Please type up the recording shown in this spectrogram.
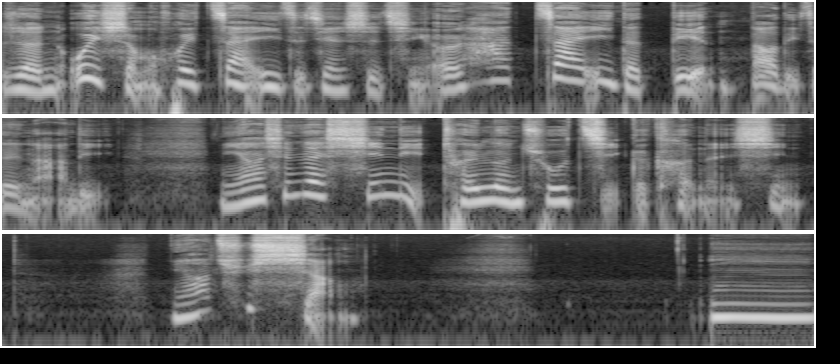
人为什么会在意这件事情？而他在意的点到底在哪里？你要先在心里推论出几个可能性。你要去想，嗯，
